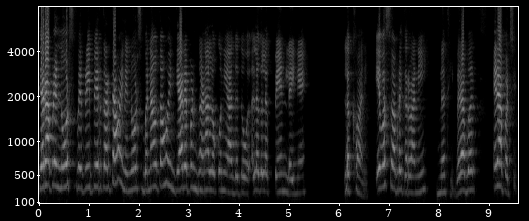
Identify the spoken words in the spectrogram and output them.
જ્યારે આપણે નોટ્સ પ્રિપેર કરતા હોય ને નોટ્સ બનાવતા હોય ને, ત્યારે પણ ઘણા લોકોની આદતો હોય અલગ અલગ પેન લઈને લખવાની. એ વસ્તુ આપણે કરવાની નથી, બરાબર? એના પછી,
